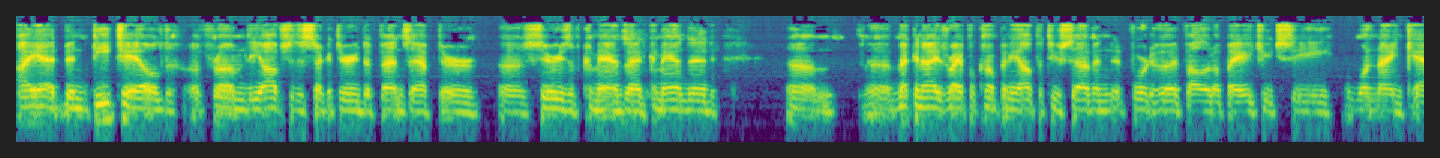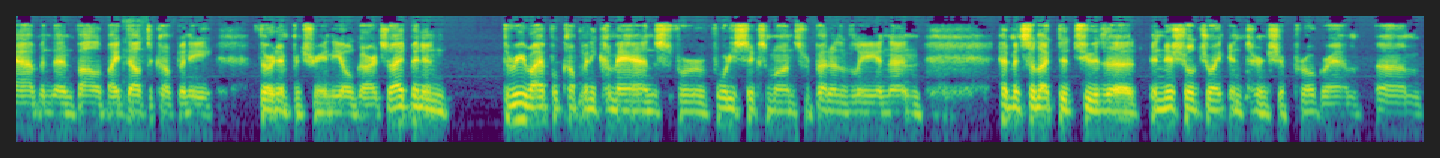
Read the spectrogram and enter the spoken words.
I had been detailed from the Office of the Secretary of Defense after a series of commands. I had commanded um, Mechanized Rifle Company Alpha 27 at Fort Hood, followed up by HHC 19 Cav, and then followed by Delta Company, 3rd Infantry in the Old Guard. So I'd been in three rifle company commands for 46 months repetitively, and then had been selected to the initial joint internship program, um,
